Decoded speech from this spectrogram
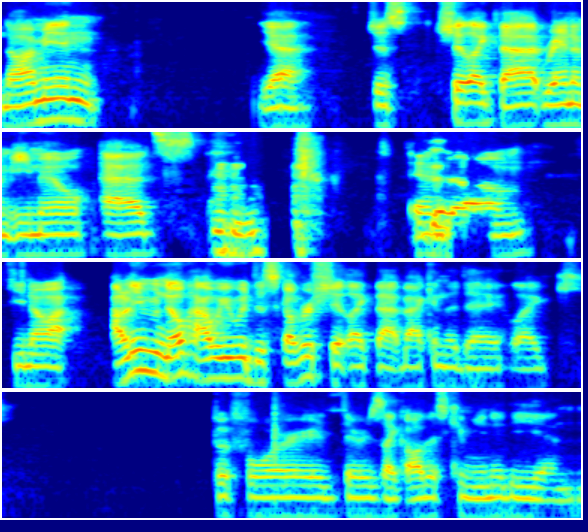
No, I mean, yeah, just shit like that. Random email ads. Mhm. and um, you know, I, I don't even know how we would discover shit like that back in the day, like before there was like all this community and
